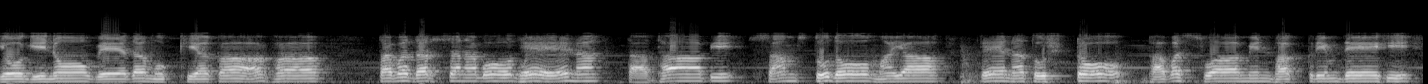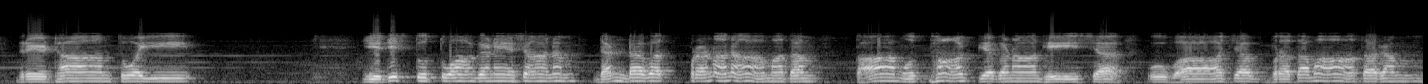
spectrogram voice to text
योगिनो वेदमुख्यकाः। तव दर्शनबोधेन तथापि संस्तुतो मया। तेन तुष्टो भवस्वामिन् भक्तिं देहि दृढां त्वयि। इति स्तुत्वा गणेशानं दण्डवत्प्रणनामतं तामुद्धाप्यगणाधीश उवाच व्रतमातरं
